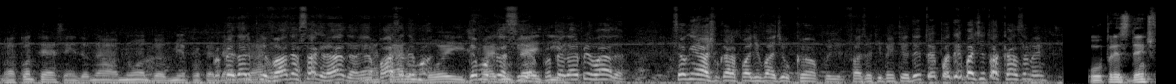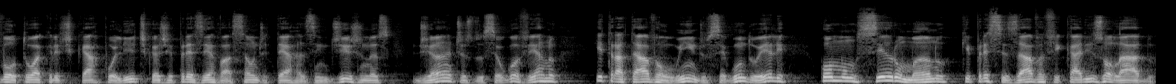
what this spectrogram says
Não acontece ainda, não, não da minha propriedade. Propriedade privada é sagrada, é a base da demo democracia. Um propriedade privada. Se alguém acha que o cara pode invadir o campo e fazer o que bem entender, então ele pode invadir tua casa também. O presidente voltou a criticar políticas de preservação de terras indígenas diante do seu governo, que tratavam o índio, segundo ele, como um ser humano que precisava ficar isolado.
